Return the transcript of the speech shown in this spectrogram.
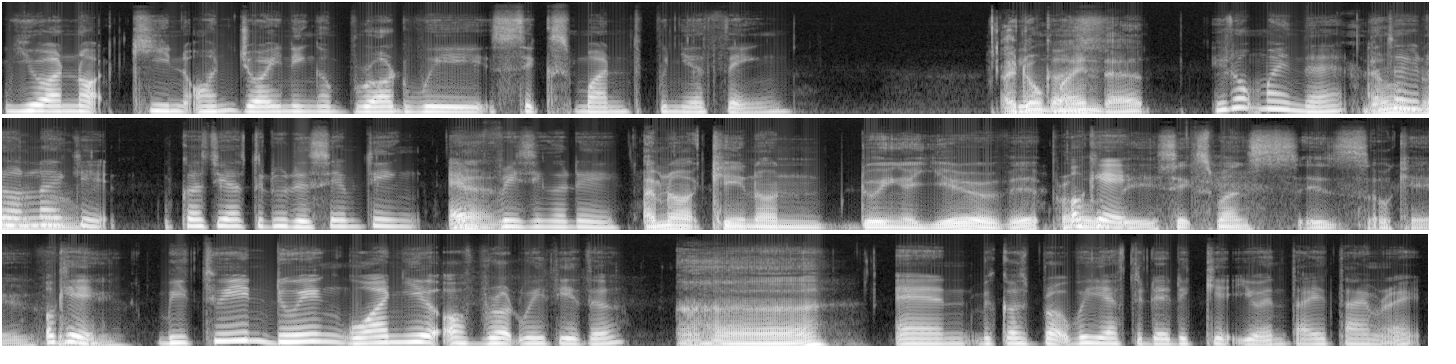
You are not keen on joining a Broadway Six month punya thing I don't mind that. You don't mind that I thought you no, don't like it Because you have to do the same thing Yeah. Every single day I'm not keen on doing a year of it. Probably Okay. six months is okay. for Okay me. Between doing one year of Broadway theatre Uh huh. And because Broadway you have to dedicate your entire time right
